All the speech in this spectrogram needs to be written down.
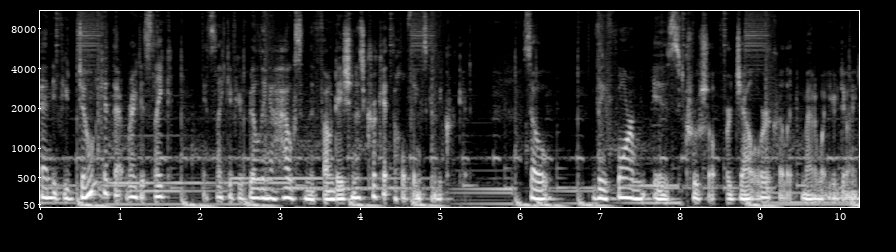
And if you don't get that right, it's like it's like if you're building a house and the foundation is crooked, the whole thing's gonna be crooked. So the form is crucial for gel or acrylic, no matter what you're doing.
